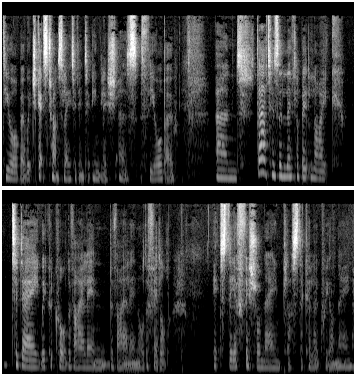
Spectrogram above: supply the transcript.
tiorba, which gets translated into English as theorbo. And that is a little bit like today we could call the violin the violin or the fiddle. It's the official name plus the colloquial name.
